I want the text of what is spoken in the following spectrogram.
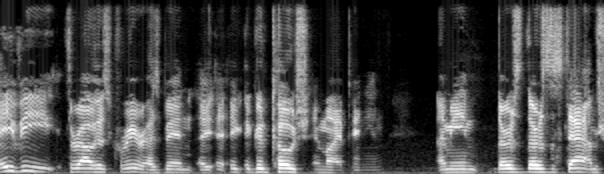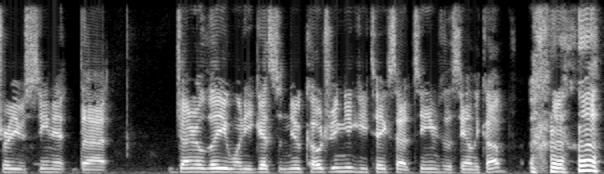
AV throughout his career has been a, a, a good coach, in my opinion. I mean, there's there's the stat. I'm sure you've seen it that generally when he gets a new coaching gig, he takes that team to the Stanley Cup.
